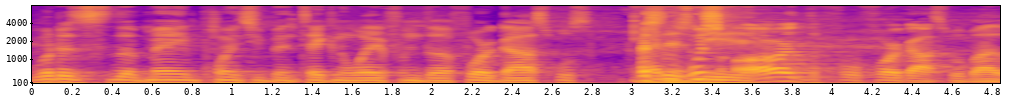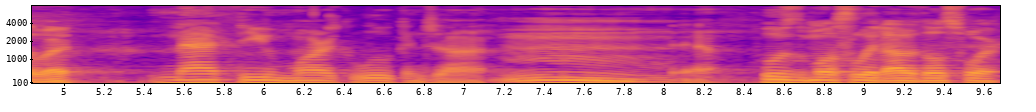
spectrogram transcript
What is the main points you've been taking away from the four gospels? Actually, which are the four, four gospels, by the way? Matthew, Mark, Luke, and John. Mm. Yeah. Who's the most lit out of those four?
